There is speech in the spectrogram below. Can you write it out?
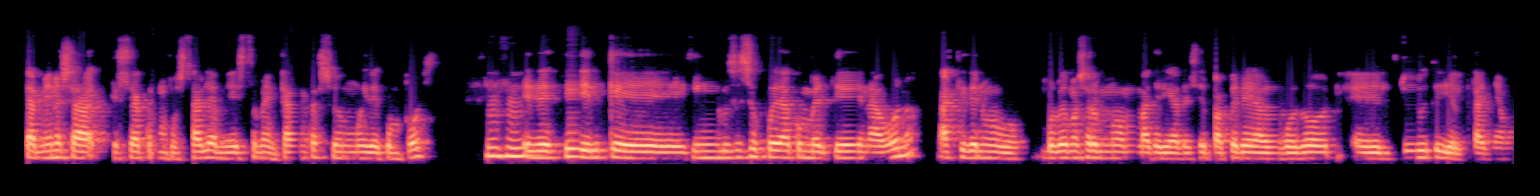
También, o sea, que sea compostable, a mí esto me encanta, soy muy de. Es decir, que, incluso se pueda convertir en abono. Aquí de nuevo volvemos a los mismos materiales, el papel, el algodón, el jute y el cáñamo.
